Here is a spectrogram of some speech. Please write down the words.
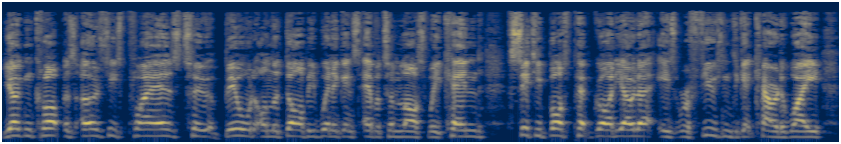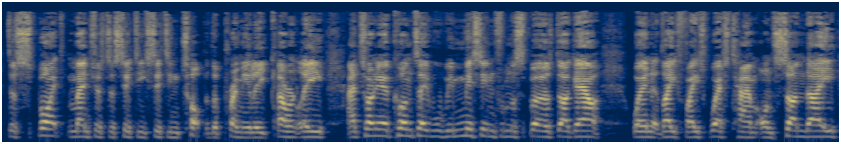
Jurgen Klopp has urged his players to build on the derby win against Everton last weekend. City boss Pep Guardiola is refusing to get carried away despite Manchester City sitting top of the Premier League currently. Antonio Conte will be missing from the Spurs dugout when they face West Ham on Sunday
